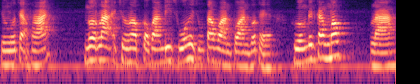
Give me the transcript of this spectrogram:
dừng lỗ trạng thái. Ngược lại trường hợp cậu vàng đi xuống thì chúng ta hoàn toàn có thể hướng đến các mốc là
